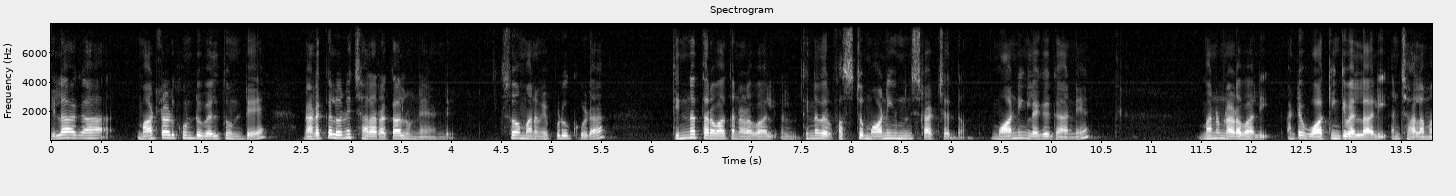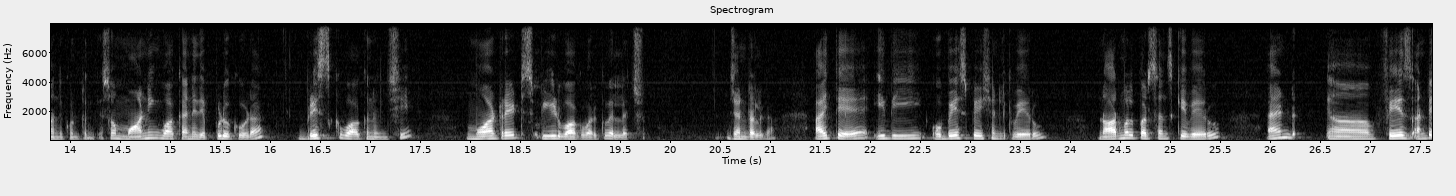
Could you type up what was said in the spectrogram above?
ఇలాగా మాట్లాడుకుంటూ వెళ్తుంటే నడకలోనే చాలా రకాలు ఉన్నాయండి. సో మనం ఎప్పుడూ కూడా తిన్న తర్వాత నడవాలి తిన్న తర్వాత ఫస్ట్ మార్నింగ్ నుంచి స్టార్ట్ చేద్దాం. మార్నింగ్ లెగగానే మనం నడవాలి అంటే వాకింగ్కి వెళ్ళాలి అని చాలామందికి ఉంటుంది. సో మార్నింగ్ వాక్ అనేది ఎప్పుడు కూడా బ్రిస్క్ వాక్ నుంచి మోడరేట్ స్పీడ్ వాక్ వరకు వెళ్ళొచ్చు జనరల్గా. అయితే ఇది ఒబేస్ పేషెంట్లకి వేరు నార్మల్ పర్సన్స్కి వేరు. అండ్ ఫేజ్ అంటే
